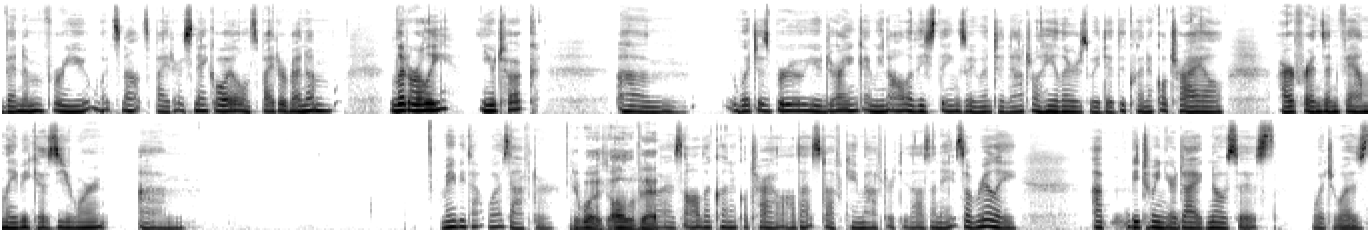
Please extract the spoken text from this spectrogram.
venom for you. What's not spider snake oil and spider venom. Literally, you took um, witch's brew. You drank. I mean, all of these things. We went to natural healers. We did the clinical trial. Our friends and family because you weren't um, maybe that was after It was all of that. was all the clinical trial all that stuff came after 2008 so really up between your diagnosis which was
